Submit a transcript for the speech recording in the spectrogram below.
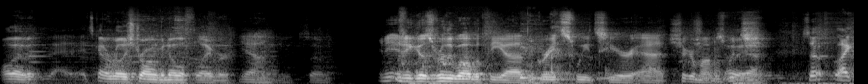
all that it's got a really strong vanilla flavor. Yeah. Um, so And it, and it goes really well with the uh, the great sweets here at Sugar Mamas, oh which yeah. So like,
